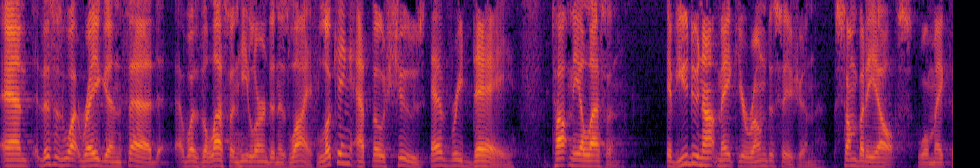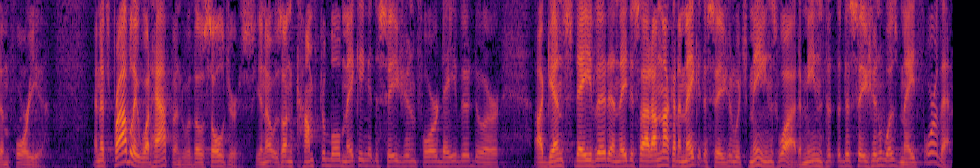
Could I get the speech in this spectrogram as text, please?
and this is what Reagan said was the lesson he learned in his life. Looking at those shoes every day taught me a lesson. If you do not make your own decision, somebody else will make them for you. And it's probably what happened with those soldiers. You know, it was uncomfortable making a decision for David or against David, and they decided, I'm not going to make a decision, which means what? It means that the decision was made for them.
